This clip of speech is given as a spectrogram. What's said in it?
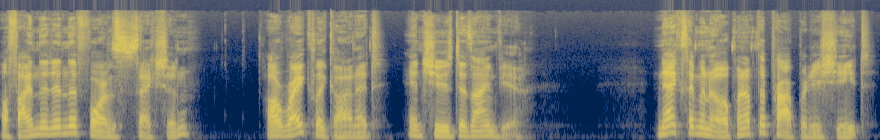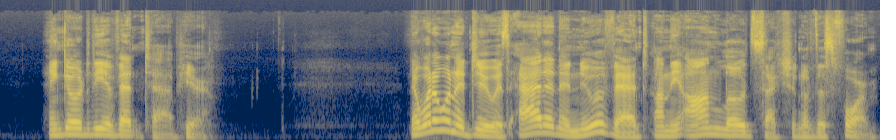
I'll find it in the Forms section. I'll right-click on it and choose Design View. Next, I'm going to open up the Property sheet and go to the Event tab here. Now what I want to do is add in a new event on the OnLoad section of this form.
